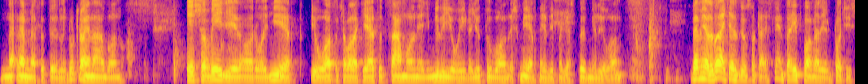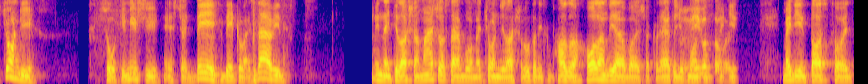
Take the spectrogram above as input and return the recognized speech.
ne, nem messze tőlünk Ukrajnában, és a végén arról, hogy miért jó az, hogyha valaki el tud számolni egy millióig a Youtube-on, és miért nézik meg ezt több millióan. De mielőtt belekezdünk szokás szinten, itt van velünk Kocsis Csongi, Sóti Misi, és csak D, D. Kovács Dávid. Mindenki lassan más országból, mert Csongi lassan utazik haza Hollandiába, és akkor el tudjuk Még mondani megint, megint azt, hogy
